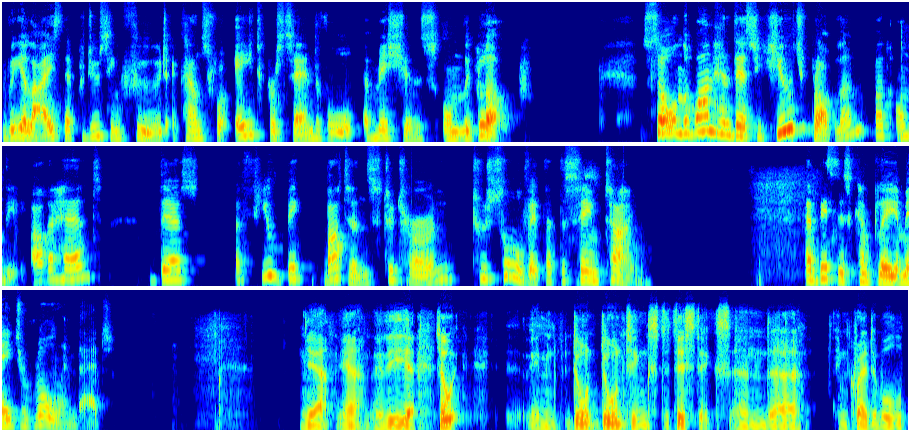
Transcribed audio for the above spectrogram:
realize that producing food accounts for 8% of all emissions on the globe. So on the one hand, there's a huge problem, but on the other hand, there's a few big buttons to turn to solve it at the same time. And business can play a major role in that. Yeah, yeah. The uh, so I mean, daunting statistics and uh, incredible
